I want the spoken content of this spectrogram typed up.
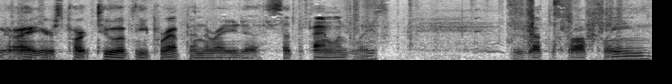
Alright, here's part two of the prep and the ready to set the panel in place. We've got the trough cleaned,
